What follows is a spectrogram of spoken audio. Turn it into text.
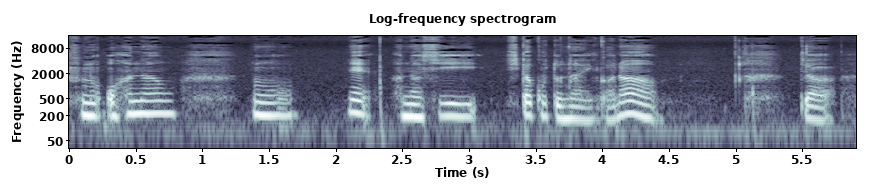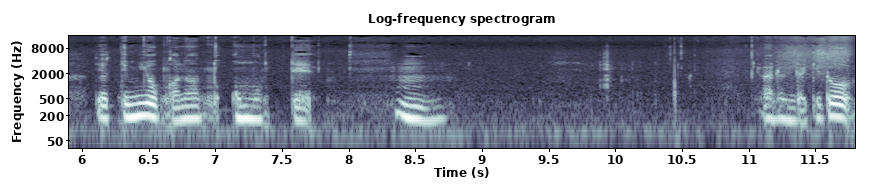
そのお花のね話したことないからじゃあやってみようかなと思ってうん。あるんだけど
